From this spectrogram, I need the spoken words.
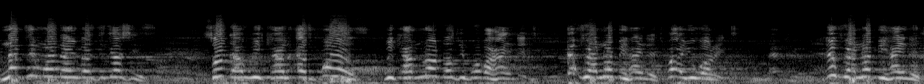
Nothing more than investigations. So that we can expose, we can know those people behind it. If we are not behind it, why are you worried? If we are not behind it,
